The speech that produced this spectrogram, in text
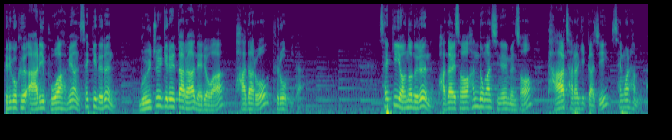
그리고 그 알이 부화하면 새끼들은 물줄기를 따라 내려와 바다로 들어옵니다. 새끼 연어들은 바다에서 한동안 지내면서 다 자라기까지 생활합니다.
